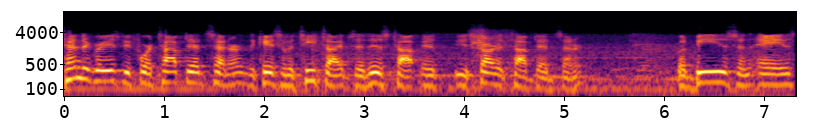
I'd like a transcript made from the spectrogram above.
10 degrees before top dead center. In the case of a T-types, it is top. It, you start at top dead center. But B's and A's,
